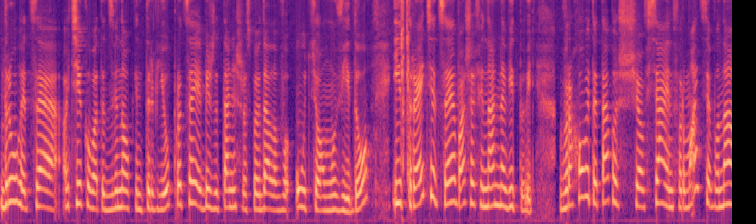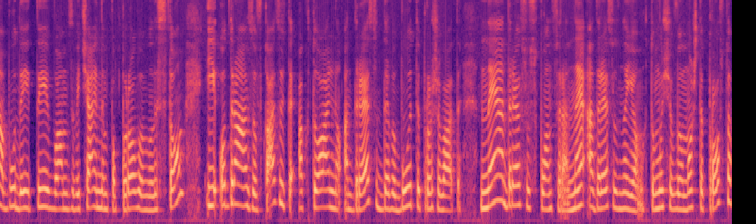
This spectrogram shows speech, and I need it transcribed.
Друге це очікувати дзвінок інтерв'ю. Про це я більш детальніше розповідала в у цьому відео. І третє це ваша фінальна відповідь. Враховуйте також, що вся інформація вона буде йти вам звичайним паперовим листом, і одразу вказуйте актуальну адресу, де ви будете проживати. Не адресу спонсора, не адресу знайомих, тому що ви можете просто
